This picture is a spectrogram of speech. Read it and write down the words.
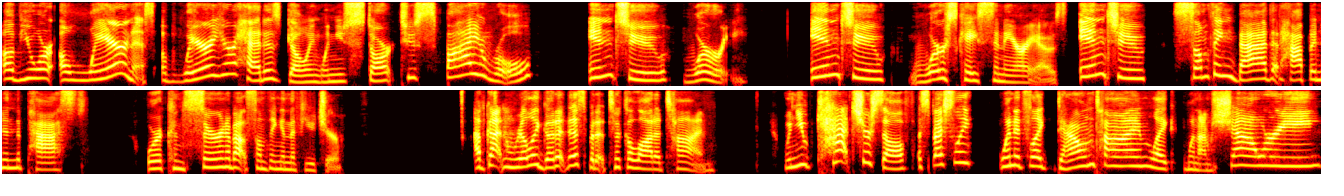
of your awareness of where your head is going when you start to spiral into worry, into worst case scenarios, into something bad that happened in the past or a concern about something in the future. I've gotten really good at this, but it took a lot of time. When you catch yourself, especially when it's like downtime, like when I'm showering,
